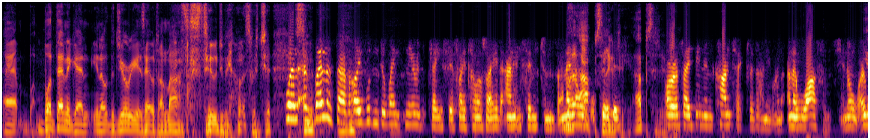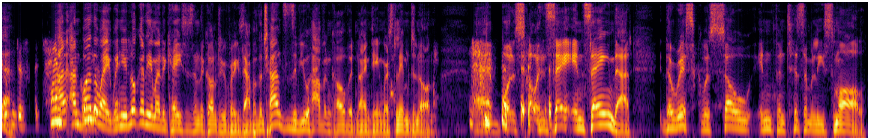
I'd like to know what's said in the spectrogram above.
Uh, but, but then again, you know, the jury is out on masks too, to be honest with you. Well, So- as well as that, I wouldn't have went near the place if I thought I had any symptoms. And Well, I know, absolutely, absolutely. Or if I'd been in contact with anyone, and I wasn't, you know, I Yeah. wouldn't have attempted. And, and by the way, the when you look at the amount of cases in the country, for example, the chances of you having COVID 19 were slim to none. Uh, but so in, say, in saying that, the risk was so infinitesimally small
